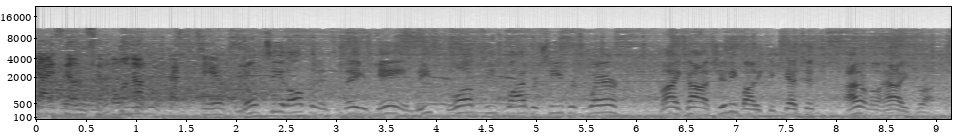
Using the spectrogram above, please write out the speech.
Guys, sounds simple enough. Back to you. You don't see it often in today's game. These gloves these wide receivers wear, my gosh, anybody can catch it. I don't know how he dropped it.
